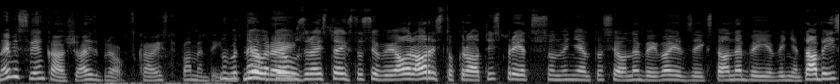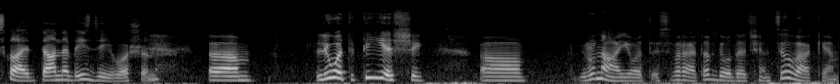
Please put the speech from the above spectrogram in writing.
Nevis vienkārši aizbraukt skaisti pamedīt. Nu, bet bet tev, nevarēja- tev uzreiz teiks, tas jau bija ar- aristokrāta izpriecis, un viņiem tas jau nebija vajadzīgs. Tā nebija viņiem. Tā bija izklaide, tā nebija izdzīvošana. um, ļoti tieši uh, runājot, es varētu atbildēt šiem cilvēkiem,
